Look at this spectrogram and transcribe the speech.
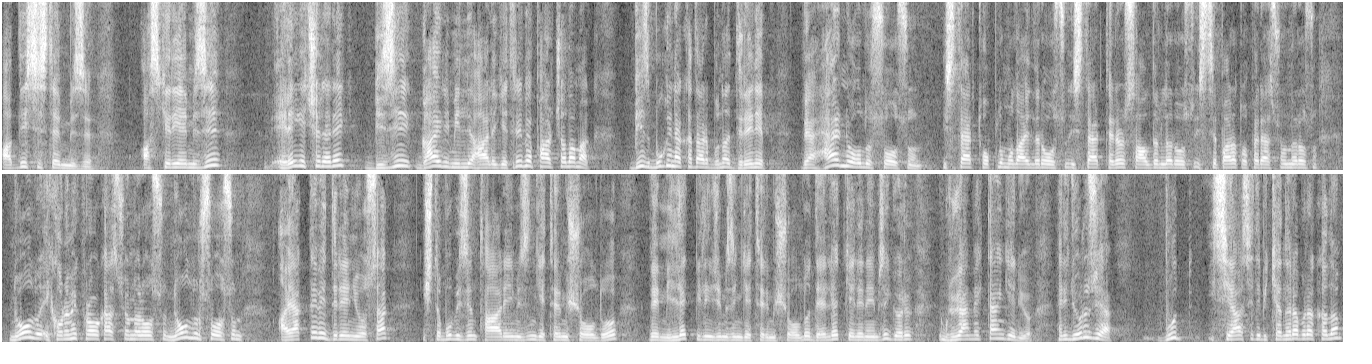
adli sistemimizi, askeriyemizi ele geçirerek bizi gayrimilli hale getirip ve parçalamak. Biz bugüne kadar buna direnip ve her ne olursa olsun ister toplum olayları olsun, ister terör saldırıları olsun, istihbarat operasyonları olsun, ne olur ekonomik provokasyonlar olsun, ne olursa olsun ayakta ve direniyorsak işte bu bizim tarihimizin getirmiş olduğu ve millet bilincimizin getirmiş olduğu devlet geleneğimize göre güvenmekten geliyor. Hani diyoruz ya bu siyaseti bir kenara bırakalım,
